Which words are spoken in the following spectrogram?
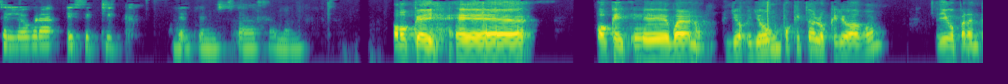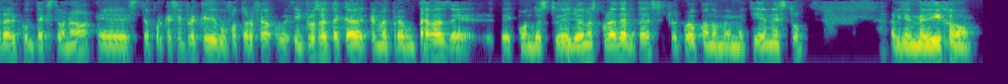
se logra ese clic del que nos estabas hablando? Ok, eh, ok, eh, bueno, yo, yo un poquito de lo que yo hago, digo, para entrar en contexto, ¿no? Este, porque siempre que digo fotografía, incluso que, que me preguntabas de, de, cuando estudié yo en la escuela de artes, recuerdo cuando me metí en esto, alguien me dijo,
